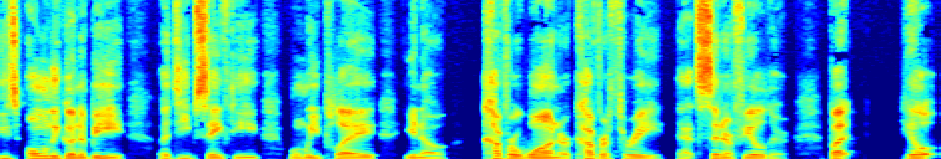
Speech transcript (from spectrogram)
He's only going to be a deep safety when we play, you know, cover one or cover three, that center fielder. But he'll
